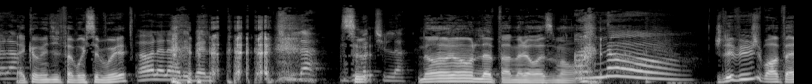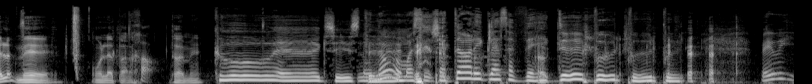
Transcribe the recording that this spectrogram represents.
là là. la comédie de Fabrice Eboué. Oh là là, elle est belle. tu l'as. Ce- tu l'as. Non, non, on ne l'a pas malheureusement. Oh non Je l'ai vu, je me rappelle, mais on l'a pas. Toi, mais Coexister. Mais non, moi j'adore les glaces avec Ah. de boules, boules, boules. Mais oui.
